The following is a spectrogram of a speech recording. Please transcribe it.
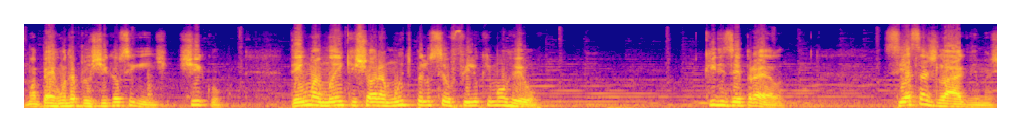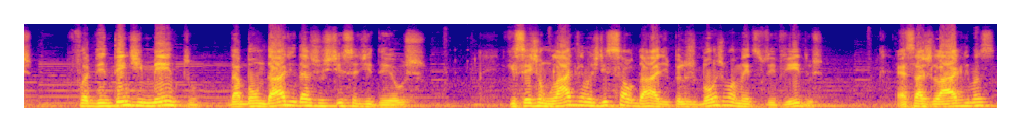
uma pergunta pro Chico é o seguinte, Chico, tem uma mãe que chora muito pelo seu filho que morreu. O que dizer para ela? Se essas lágrimas forem de entendimento da bondade e da justiça de Deus, que sejam lágrimas de saudade pelos bons momentos vividos, essas lágrimas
